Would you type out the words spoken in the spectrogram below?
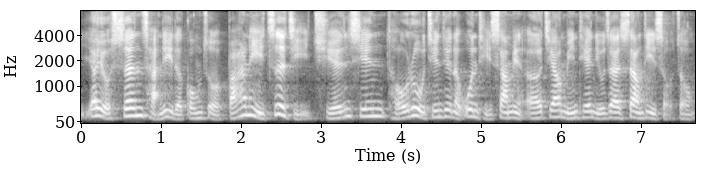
要有生产力的工作，把你自己全心投入今天的问题上面，而将明天留在上帝手中。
